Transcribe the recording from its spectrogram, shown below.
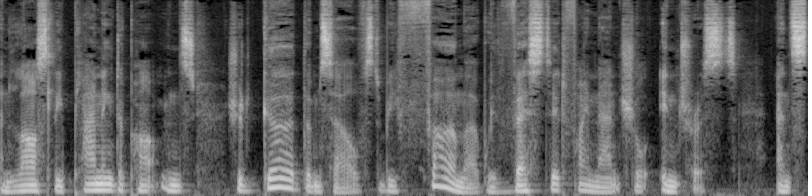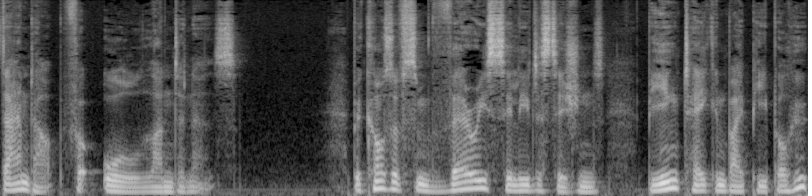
And lastly, planning departments should gird themselves to be firmer with vested financial interests and stand up for all Londoners. Because of some very silly decisions being taken by people who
